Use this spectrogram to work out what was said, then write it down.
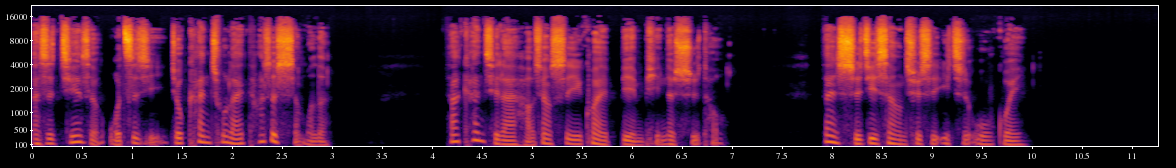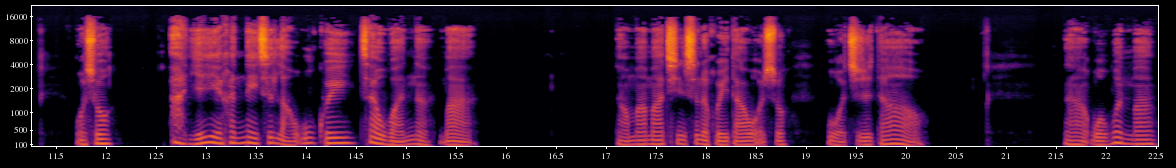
但是接着我自己就看出来它是什么了。它看起来好像是一块扁平的石头，但实际上却是一只乌龟。我说：“啊，爷爷和那只老乌龟在玩呢，妈。”然后妈妈轻声的回答我说：“我知道。”那我问妈：“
